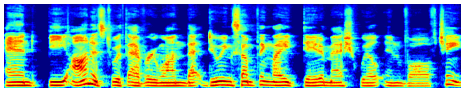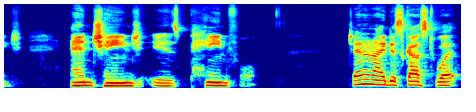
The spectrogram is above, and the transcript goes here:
And be honest with everyone that doing something like data mesh will involve change and change is painful. Jen and I discussed what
